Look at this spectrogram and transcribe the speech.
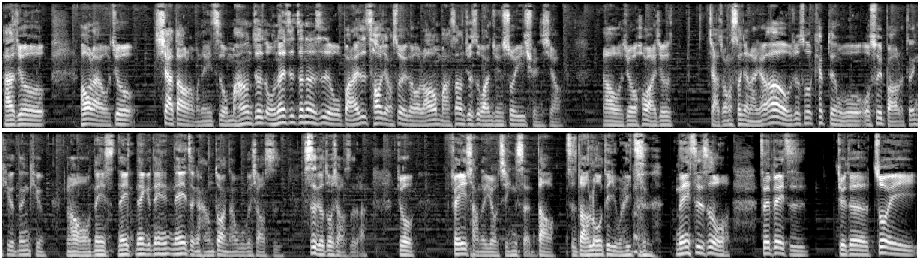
他就后来我就吓到了嘛，那一次我马上就我那次真的是我本来是超想睡的，然后马上就是完全睡意全消，然后我就后来就。假装伸懒腰哦，我就说 Captain，我我睡饱了，Thank you，Thank you。然后那那那个那那一整个航段呢，五个小时，四个多小时了，就非常的有精神，到直到落地为止。那一次是我这辈子觉得最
